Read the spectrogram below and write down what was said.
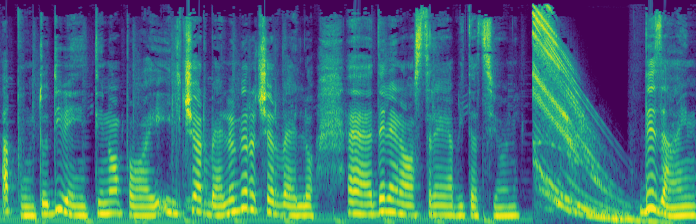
appunto diventino poi il cervello, il vero cervello eh, delle nostre abitazioni. Design.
